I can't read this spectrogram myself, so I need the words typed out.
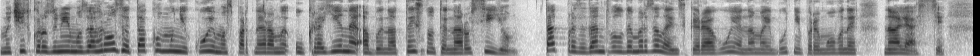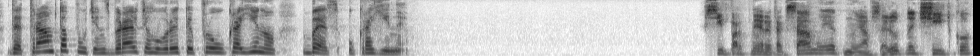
Ми чітко розуміємо загрози та комунікуємо з партнерами України, аби натиснути на Росію. Так, президент Володимир Зеленський реагує на майбутні перемовини на Алясці, де Трамп та Путін збираються говорити про Україну без України. Всі партнери, так само як ми, абсолютно чітко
